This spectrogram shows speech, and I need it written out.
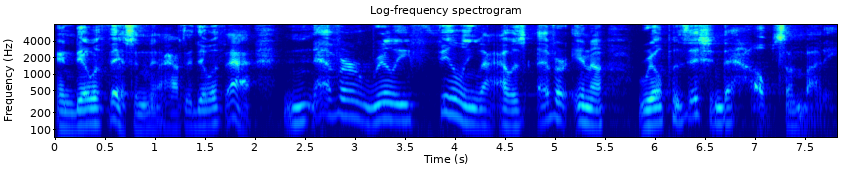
and deal with this, and I have to deal with that. Never really feeling that I was ever in a real position to help somebody.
